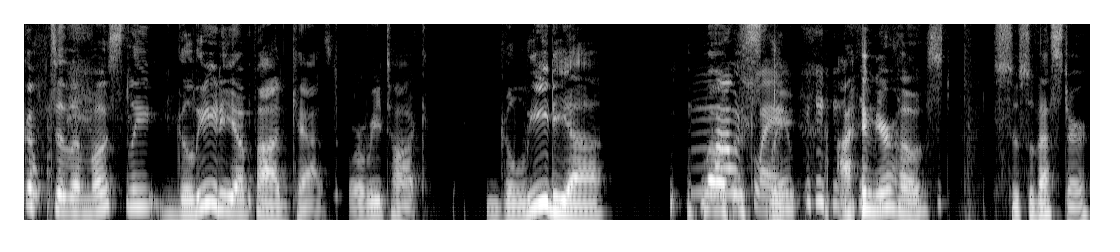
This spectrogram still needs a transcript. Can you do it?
welcome to the Mostly Gleedia podcast, where we talk Gleedia mostly. I'm your host, Sue Sylvester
